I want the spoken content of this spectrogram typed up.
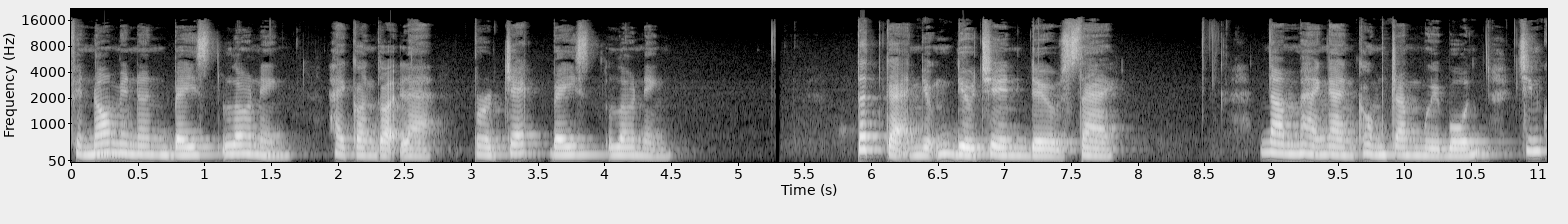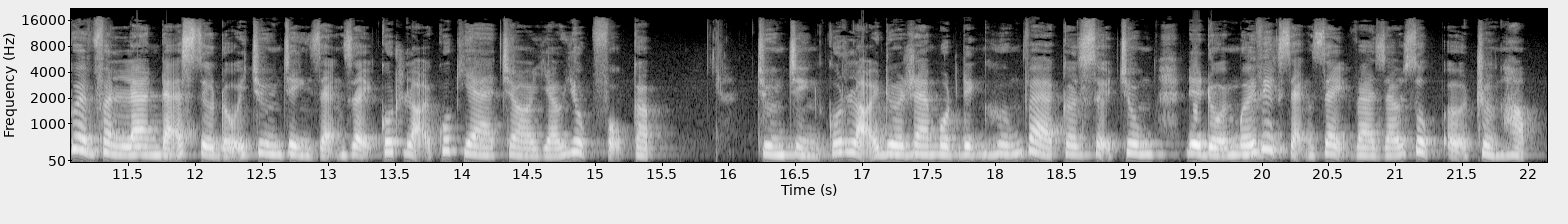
Phenomenon-based learning hay còn gọi là Project-based learning. Tất cả những điều trên đều sai. Năm 2014, chính quyền Phần Lan đã sửa đổi chương trình giảng dạy cốt lõi quốc gia cho giáo dục phổ cập. Chương trình cốt lõi đưa ra một định hướng và cơ sở chung để đổi mới việc giảng dạy và giáo dục ở trường học.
